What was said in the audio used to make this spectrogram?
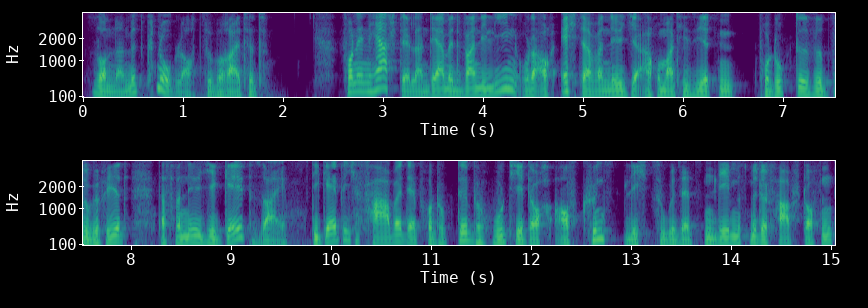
sondern mit Knoblauch zubereitet. Von den Herstellern der mit Vanillin oder auch echter Vanille aromatisierten Produkte wird suggeriert, dass Vanille gelb sei. Die gelbliche Farbe der Produkte beruht jedoch auf künstlich zugesetzten Lebensmittelfarbstoffen,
